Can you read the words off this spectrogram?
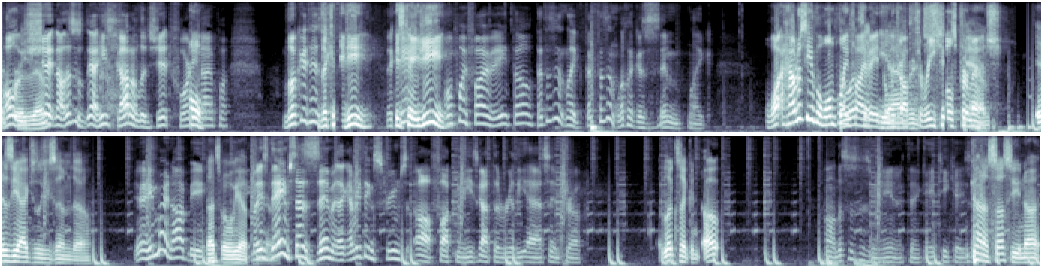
Holy for them. shit! No, this is yeah. He's got a legit 49 point. Look at his The KD. the His KD. 1.58 though. That doesn't like that doesn't look like a XIM like. What? How does he have a 1.58 like and the only drop three kills per champ. match? Is he actually XIM though? Yeah, he might not be. That's what we have. But To his know. name says Zim. Like everything screams. Oh fuck me. He's got the really ass intro. It looks like an oh, Oh, this is his main. I think ATK Zim. kind of sussy. Not,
